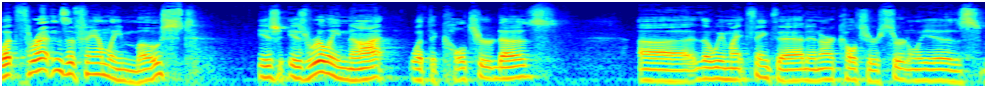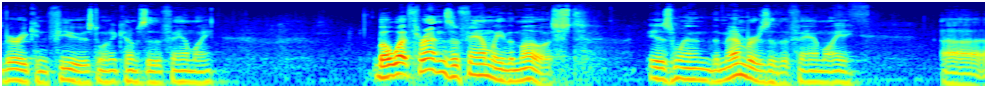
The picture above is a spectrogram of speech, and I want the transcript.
what threatens a family most is, is really not what the culture does, uh, though we might think that, and our culture certainly is very confused when it comes to the family. But what threatens a family the most is when the members of the family uh,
